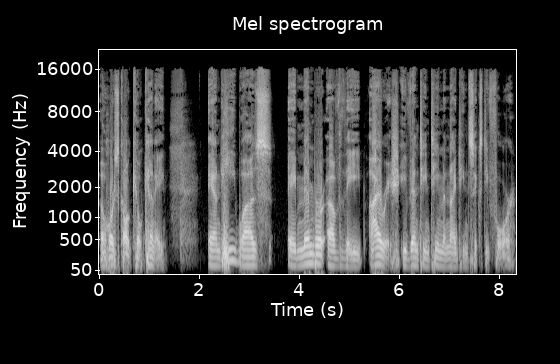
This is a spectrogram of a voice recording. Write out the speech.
a horse called Kilkenny, and he was a member of the Irish eventing team in 1964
